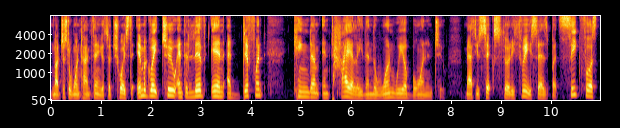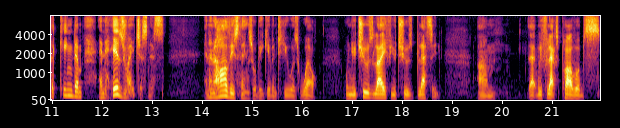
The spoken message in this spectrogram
not just a one time thing, it's a choice to immigrate to and to live in a different kingdom entirely than the one we are born into. Matthew 6:33 says, "But seek first the kingdom and his righteousness, and then all these things will be given to you as well." When you choose life, you choose blessing. Um, that reflects Proverbs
